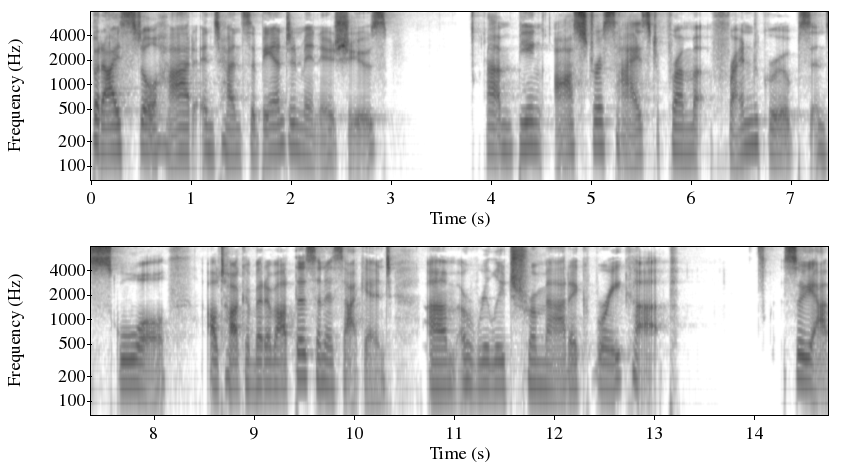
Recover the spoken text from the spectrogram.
but I still had intense abandonment issues. Um, being ostracized from friend groups in school. I'll talk a bit about this in a second um, a really traumatic breakup. So, yeah,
